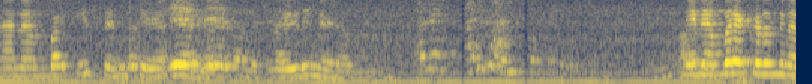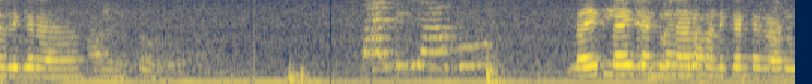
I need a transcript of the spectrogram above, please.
నా నెంబర్కి సెండ్ చేయండి. ఐడి మేడం. మీ నెంబర్ ఎక్కడ ఉంది నా దగ్గర? లైక్ లైక్ అంటున్నారు మణికంఠ గారు.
